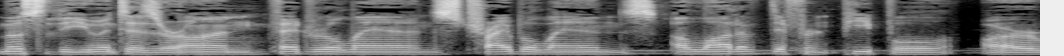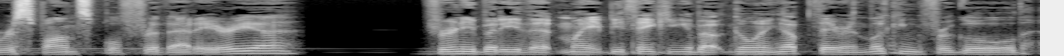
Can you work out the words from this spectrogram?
most of the Uintas are on federal lands, tribal lands. A lot of different people are responsible for that area. For anybody that might be thinking about going up there and looking for gold,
